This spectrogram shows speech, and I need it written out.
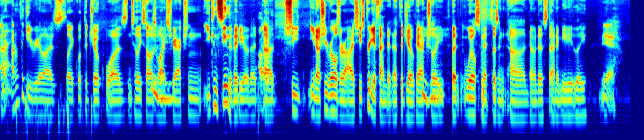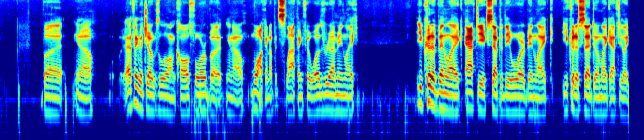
I don't, I don't think he realized like what the joke was until he saw his wife's Mm-hmm. reaction. You can see in the video that Oh, yeah. uh, she, you know, she rolls her eyes. She's pretty offended at the joke actually, Mm-hmm. but Will Smith doesn't uh, notice that immediately. Yeah. But, you know, I think the joke's a little uncalled for, but, you know, walking up and slapping if it was real. I mean, like, you could have been like, after you accepted the award, been like, you could have said to him, like, after you, like,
